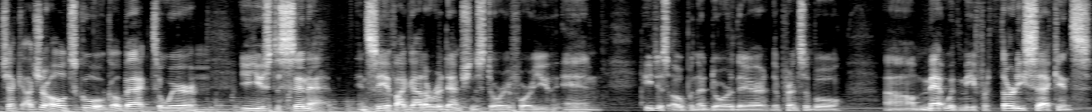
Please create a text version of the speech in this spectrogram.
check out your old school. Go back to where you used to sin at, and see if I got a redemption story for you. And He just opened the door there. The principal um, met with me for 30 seconds.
